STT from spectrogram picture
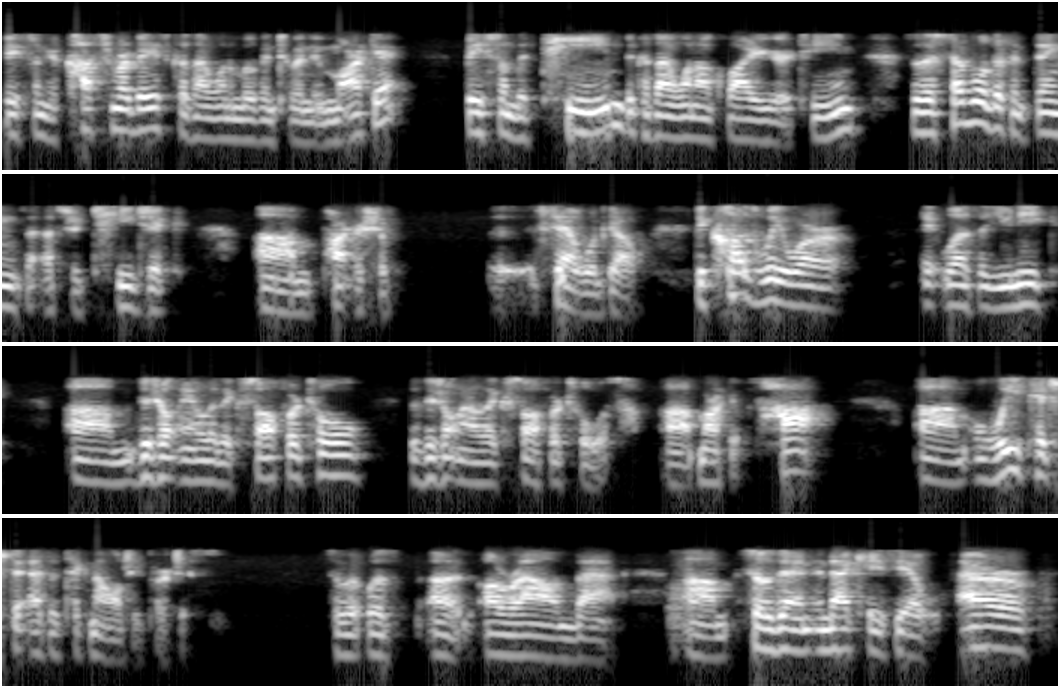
based on your customer base because I want to move into a new market, based on the team because I want to acquire your team. So there's several different things a strategic um, partnership uh, sale would go. Because we were, it was a unique um, visual analytics software tool. The visual analytics software tool was, uh, market was hot. Um, we pitched it as a technology purchase. So it was uh, around that. Um, so then in that case, yeah, our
